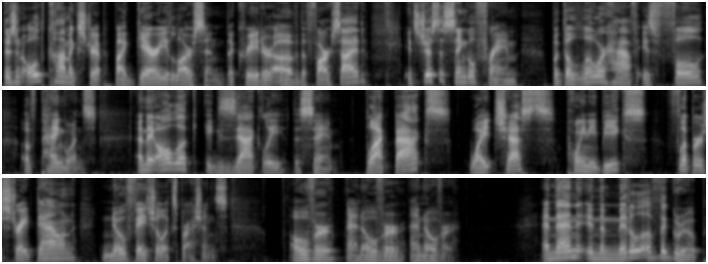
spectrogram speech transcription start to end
there's an old comic strip by Gary Larson, the creator of The Far Side. It's just a single frame, but the lower half is full of penguins, and they all look exactly the same black backs, white chests, pointy beaks, flippers straight down, no facial expressions. Over and over and over. And then in the middle of the group,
